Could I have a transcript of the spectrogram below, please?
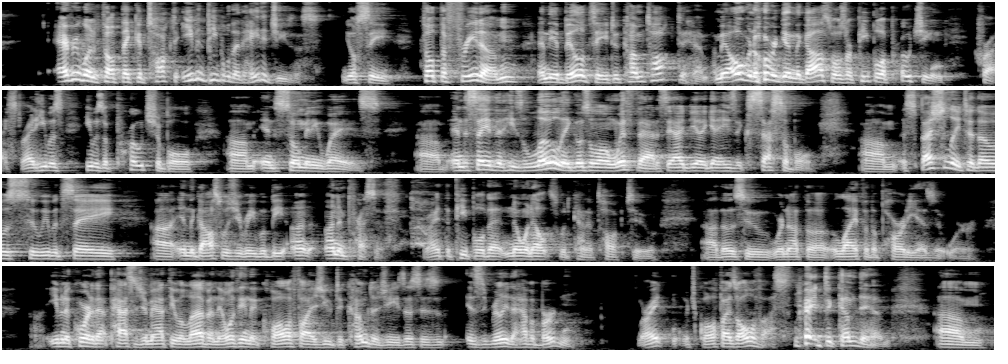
everyone felt they could talk to even people that hated Jesus. You'll see felt the freedom and the ability to come talk to him. I mean, over and over again, the Gospels are people approaching Christ, right? He was, he was approachable um, in so many ways. Um, and to say that he's lowly goes along with that. It's the idea, again, he's accessible, um, especially to those who we would say uh, in the Gospels you read would be un- unimpressive, right? The people that no one else would kind of talk to, uh, those who were not the life of the party, as it were. Uh, even according to that passage in Matthew 11, the only thing that qualifies you to come to Jesus is, is really to have a burden, right? Which qualifies all of us, right, to come to him. Um,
